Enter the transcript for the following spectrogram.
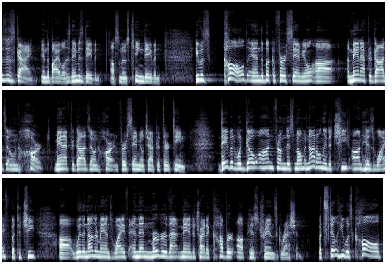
there's this guy in the Bible. His name is David, also known as King David. He was called in the book of 1 Samuel uh, a man after God's own heart, man after God's own heart in 1 Samuel chapter 13. David would go on from this moment not only to cheat on his wife, but to cheat uh, with another man's wife and then murder that man to try to cover up his transgression. But still, he was called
